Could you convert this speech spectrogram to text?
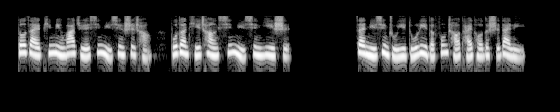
都在拼命挖掘新女性市场，不断提倡新女性意识。在女性主义独立的风潮抬头的时代里，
